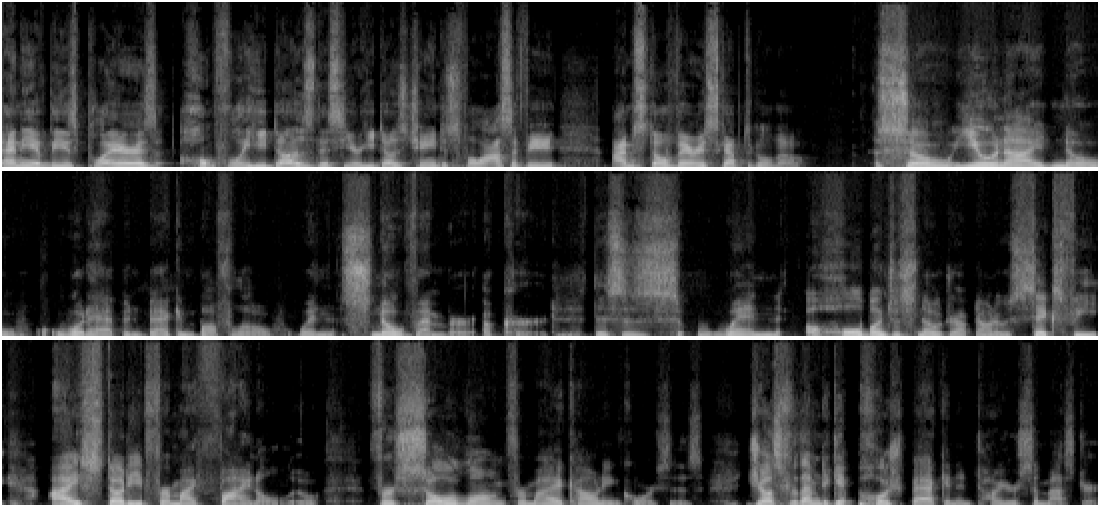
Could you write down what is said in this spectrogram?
any of these players? Hopefully he does this year. He does change his philosophy. I'm still very skeptical though. So you and I know what happened back in Buffalo when Snowvember occurred. This is when a whole bunch of snow dropped down. It was six feet. I studied for my final, Lou, for so long for my accounting courses, just for them to get pushed back an entire semester.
